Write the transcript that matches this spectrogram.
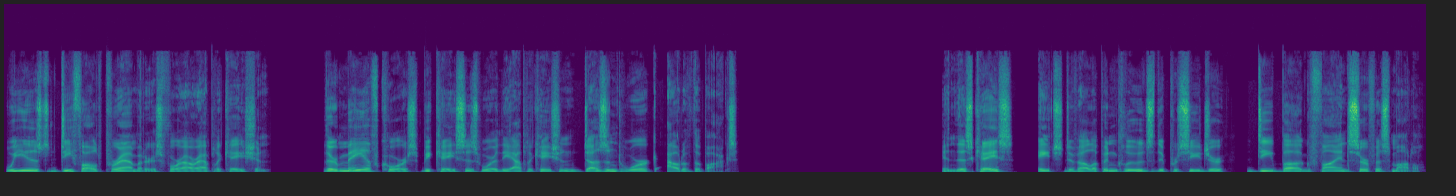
we used default parameters for our application. There may, of course, be cases where the application doesn't work out of the box. In this case, HDevelop includes the procedure debug find surface model.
